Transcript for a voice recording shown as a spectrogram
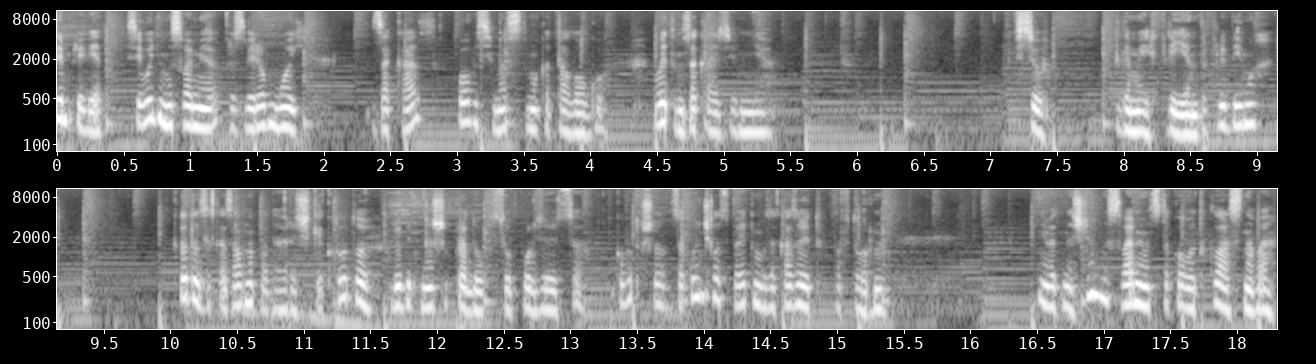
Всем привет! Сегодня мы с вами разберем мой заказ по 18 каталогу. В этом заказе у меня все для моих клиентов любимых. Кто-то заказал на подарочки, кто-то любит нашу продукцию, пользуется. У кого-то что-то закончилось, поэтому заказывает повторно. И вот начнем мы с вами вот с такого вот классного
